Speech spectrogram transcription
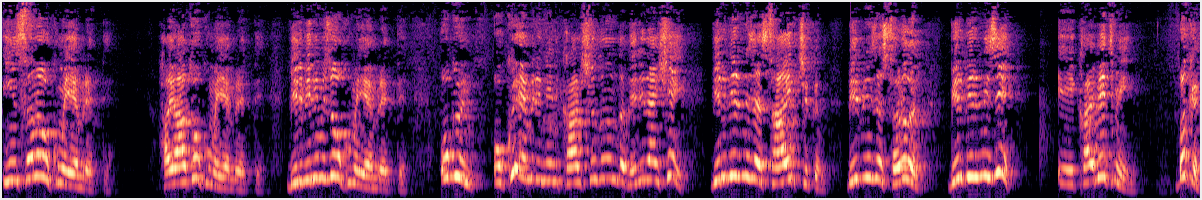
insana okumayı emretti. Hayatı okumayı emretti. Birbirimizi okumayı emretti. O gün oku emrinin karşılığında verilen şey birbirinize sahip çıkın. Birbirinize sarılın. Birbirinizi e, kaybetmeyin. Bakın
